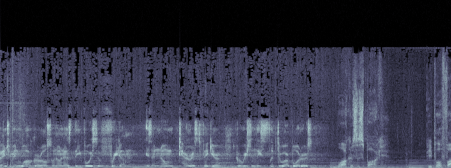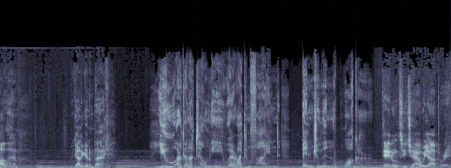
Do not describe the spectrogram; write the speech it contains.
Benjamin Walker, also known as the Voice of Freedom, is a known terrorist figure who recently slipped through our borders. Walker's a spark. People will follow him. We gotta get him back. You are gonna tell me where I can find Benjamin Walker. Dana will teach you how we operate.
